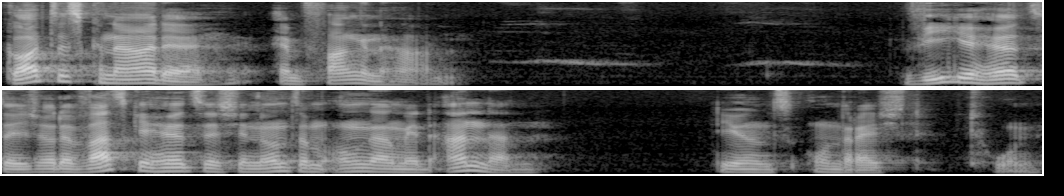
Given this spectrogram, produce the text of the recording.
Gottes Gnade empfangen haben, wie gehört sich oder was gehört sich in unserem Umgang mit anderen, die uns Unrecht tun?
